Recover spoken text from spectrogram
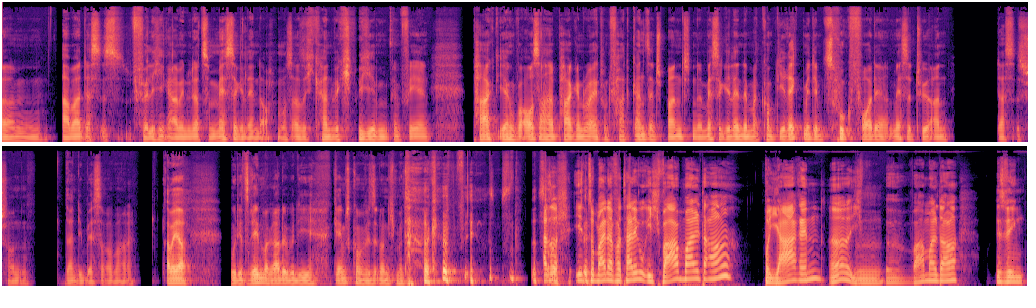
Ähm, aber das ist völlig egal, wenn du da zum Messegelände auch musst. Also ich kann wirklich nur jedem empfehlen, parkt irgendwo außerhalb Park and Ride und fahrt ganz entspannt eine Messegelände. Man kommt direkt mit dem Zug vor der Messetür an. Das ist schon dann die bessere Wahl. Aber ja, gut, jetzt reden wir gerade über die Gamescom, wir sind noch nicht mehr da gewesen. Also zu meiner Verteidigung, ich war mal da, vor Jahren, ne? ich mhm. äh, war mal da, deswegen,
